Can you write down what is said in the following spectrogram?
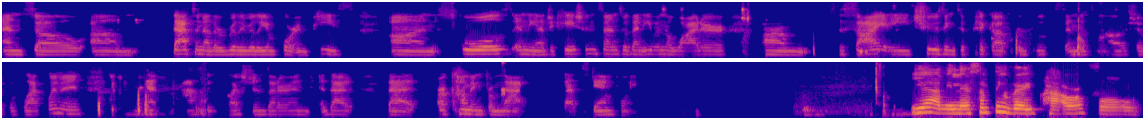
and so um, that's another really really important piece on schools in the education sense, but then even the wider um, society choosing to pick up the books and the scholarship of Black women, again, asking questions that are in that that are coming from that that standpoint. Yeah, I mean, there's something very powerful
